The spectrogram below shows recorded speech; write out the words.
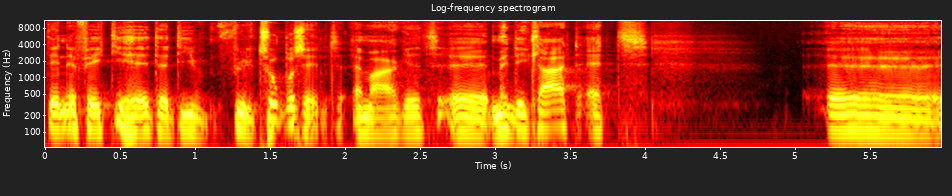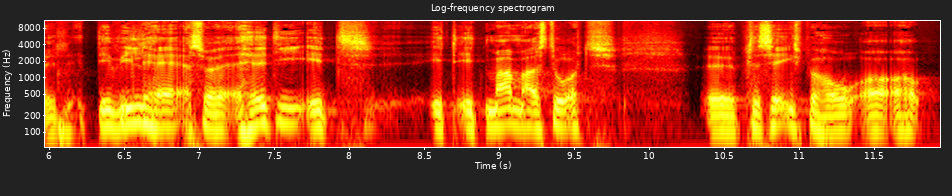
den effekt, de havde, da de fyldte 2% af markedet. Øh, men det er klart, at øh, det ville have, altså havde de et, et, et meget, meget stort øh, placeringsbehov, og, og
